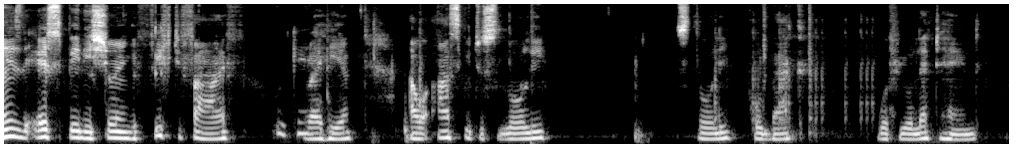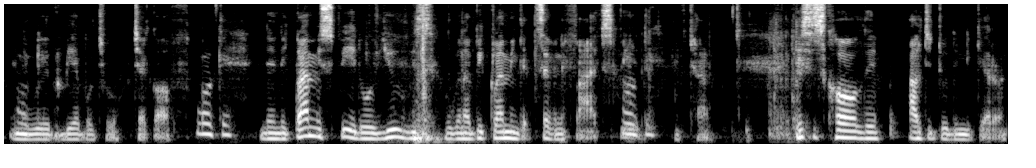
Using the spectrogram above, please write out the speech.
once the airspeed is showing 55 okay. right here. I will ask you to slowly slowly pull back with your left hand and okay. we'll be able to check off. Okay. And then the climbing speed we'll use we're gonna be climbing at 75 speed. Okay, okay. this is called the altitude indicator.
